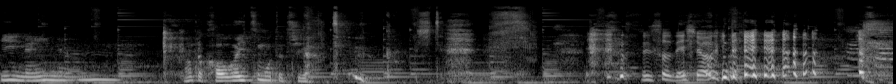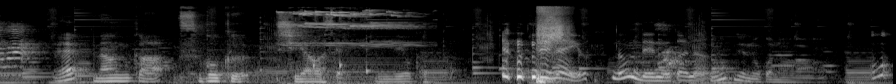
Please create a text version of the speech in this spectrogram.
いいねいいね。うん。なんか顔がいつもと違うっていう顔して嘘でしょみたいな。えなんかすごく幸せんでよかっ飲んでないよ。飲んでんのかな？た飲んでんのかな？お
